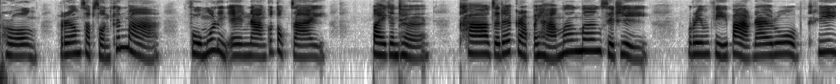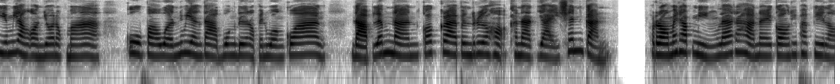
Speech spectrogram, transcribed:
โพรง เริ่มสับสนขึ้นมาฟูมู่หลินเองนางก็ตกใจ ไปกันเถิด ข้าจะได้กลับไปหาเมืองเมืองเสียทีริมฝีปากได้รูปคลี่ยิ้มอย่างอ่อนโยนออกมา กูเปาเหวินเวียงดาบวงเดือนออกเป็นวงกว้าง ดาบเล่มนั้นก็กลายเป็นเรือเหาะขนาดใหญ่เช่นกัน รองไม่ทัพหมิงและทหารในกองที่พักดีเหล่า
